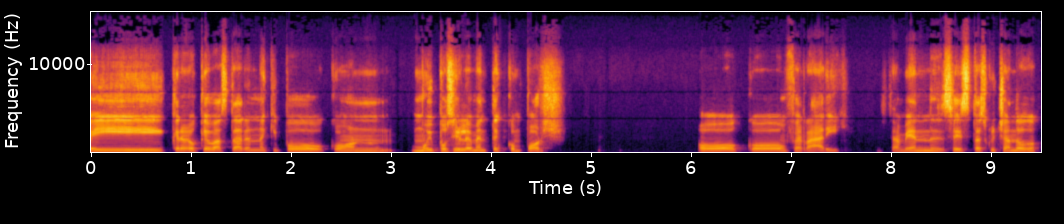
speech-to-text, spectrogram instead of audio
Y creo que va a estar en un equipo con muy posiblemente con Porsche o con Ferrari. También se está escuchando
